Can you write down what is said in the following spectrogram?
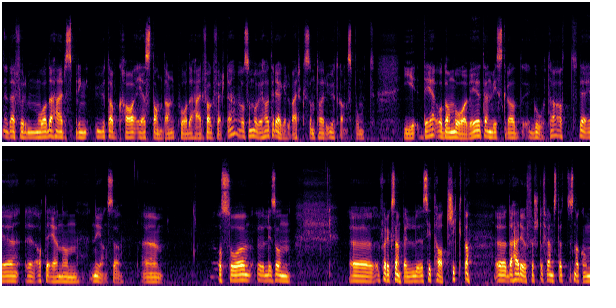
derfor, må det her springe ut av hva er standarden på det her fagfeltet. Og så må vi ha et regelverk som tar utgangspunkt i det. Og da må vi til en viss grad godta at det er, eh, at det er noen nyanser. Uh, og så uh, litt sånn uh, F.eks. sitatskikk. da. Dette er jo først og fremst et snakk om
